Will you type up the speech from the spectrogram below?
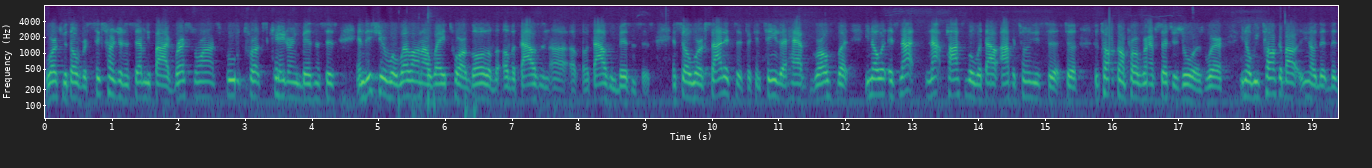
worked with over 675 restaurants, food trucks, catering businesses, and this year we're well on our way to our goal of, of a thousand uh, of a thousand businesses. And so we're excited to, to continue to have growth. But you know, it's not not possible without opportunities to, to, to talk on programs such as yours, where you know we talk about you know the, the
